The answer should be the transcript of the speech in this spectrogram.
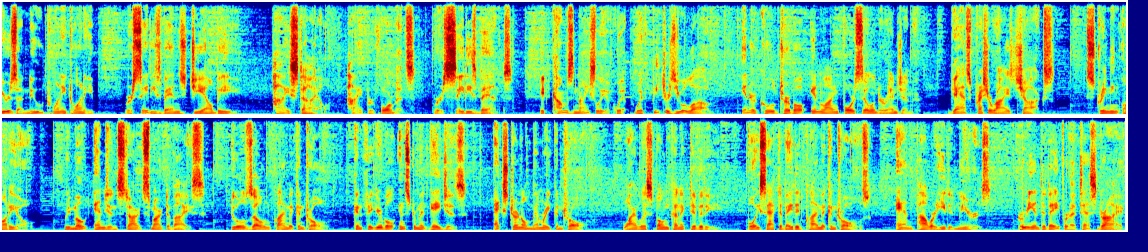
Here's a new 2020 Mercedes-Benz GLB. High style, high performance, Mercedes-Benz. It comes nicely equipped with features you love. Intercooled turbo inline four-cylinder engine, gas pressurized shocks, streaming audio, remote engine start smart device, dual zone climate control, configurable instrument gauges, external memory control, wireless phone connectivity, voice activated climate controls, and power heated mirrors. Hurry in today for a test drive.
